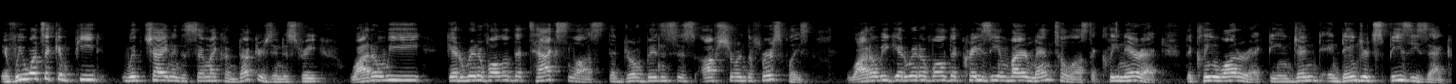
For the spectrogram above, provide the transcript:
If we want to compete with China in the semiconductors industry, why don't we get rid of all of the tax laws that drove businesses offshore in the first place? Why don't we get rid of all the crazy environmental laws, the Clean Air Act, the Clean Water Act, the Endangered Species Act,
